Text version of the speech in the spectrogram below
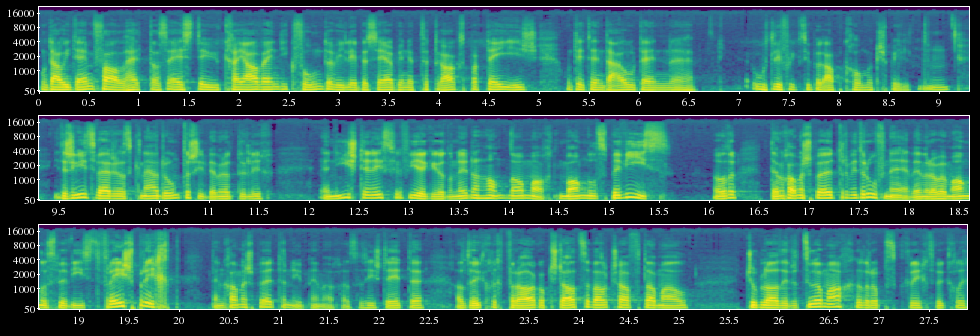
Und auch in dem Fall hat das SDU keine Anwendung gefunden, weil eben Serbien nicht Vertragspartei ist und dort haben auch dann äh, Auslieferungsüberabkommen gespielt. Mhm. In der Schweiz wäre das genau der Unterschied, wenn man natürlich eine Einstellungsverfügung oder nicht Handnahme macht, mangels Beweis, oder? Dann kann man später wieder aufnehmen. Wenn man aber mangels Beweis freispricht, dann kann man später nichts mehr machen. Also es ist dort äh, halt wirklich die Frage, ob die Staatsanwaltschaft da mal die Schublade dazu macht oder ob das Gericht wirklich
